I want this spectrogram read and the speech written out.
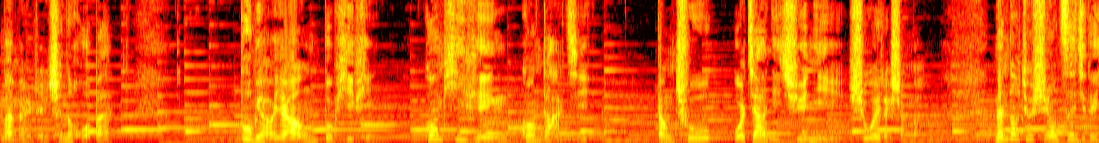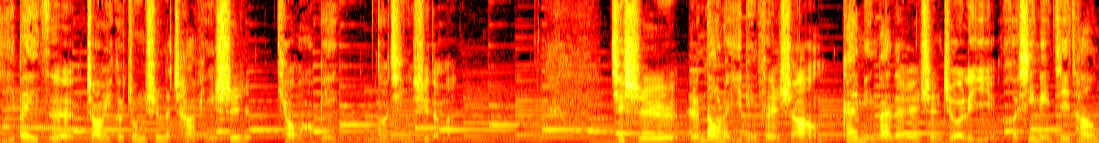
漫漫人生的伙伴。不表扬，不批评，光批评，光打击。当初我嫁你娶你是为了什么？难道就是用自己的一辈子找一个终身的差评师，挑毛病，闹情绪的吗？其实人到了一定份上，该明白的人生哲理和心灵鸡汤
